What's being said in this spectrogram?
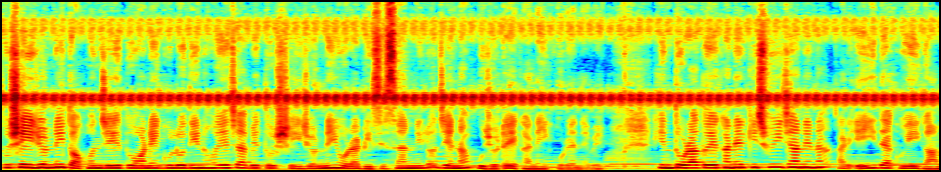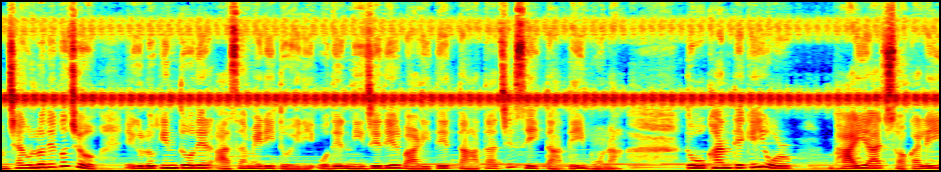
তো সেই জন্যেই তখন যেহেতু অনেকগুলো দিন হয়ে যাবে, তো সেই জন্যেই ওরা ডিসিশান নিল যে না, পুজোটা এখানেই করে নেবে। কিন্তু ওরা তো এখানের কিছুই জানে না। আর এই দেখো, এই গামছাগুলো দেখেছ? এগুলো কিন্তু ওদের আসামেরই তৈরি। ওদের নিজেদের বাড়িতে তাঁত আছে, সেই তাঁতেই বোনা। তো ওখান থেকেই ওর ভাই আজ সকালেই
